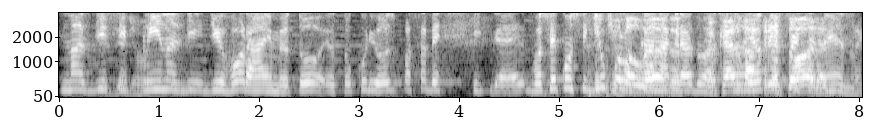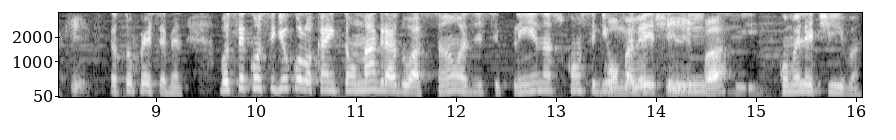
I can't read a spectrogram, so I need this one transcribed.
nas disciplinas de, de Roraima. Eu tô, eu tô curioso para saber. É, você conseguiu colocar na graduação? Eu quero dar eu três horas isso aqui. Eu tô percebendo. Você conseguiu colocar então na graduação as disciplinas, conseguiu como fazer eletiva. esse link como eletiva,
